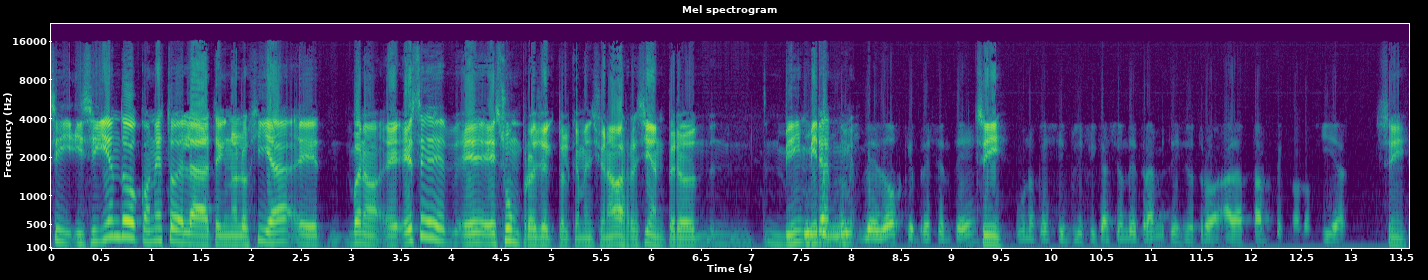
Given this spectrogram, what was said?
Sí, y siguiendo con esto de la tecnología, eh, bueno, eh, ese eh, es un proyecto el que mencionabas recién, pero mm, mira... de dos que presenté, sí. uno que es simplificación de trámites y otro adaptar tecnología sí.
